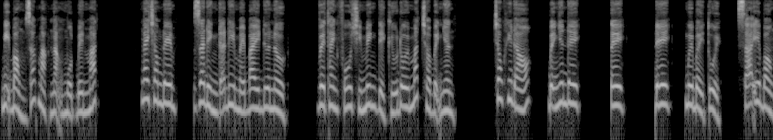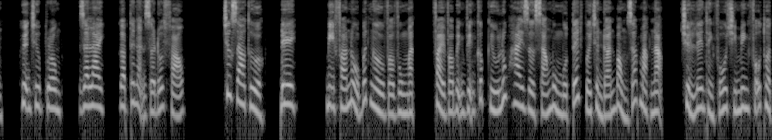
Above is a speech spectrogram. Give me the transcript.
bị bỏng giác mạc nặng một bên mắt. Ngay trong đêm, gia đình đã đi máy bay đưa N về thành phố Hồ Chí Minh để cứu đôi mắt cho bệnh nhân. Trong khi đó, bệnh nhân D, T, D, 17 tuổi, xã Ia Bòng, huyện Chư Prong, Gia Lai gặp tai nạn do đốt pháo. Trước giao thừa, D bị pháo nổ bất ngờ vào vùng mặt, phải vào bệnh viện cấp cứu lúc 2 giờ sáng mùng 1 Tết với chẩn đoán bỏng giác mạc nặng, chuyển lên thành phố Hồ Chí Minh phẫu thuật.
